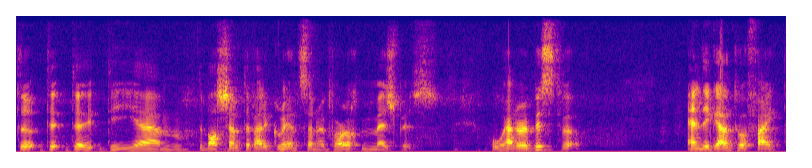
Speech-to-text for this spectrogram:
the the the the um, the Baal Shem Tov had a grandson, a Baruch Meshbis, who had a Rebbistva, and they got into a fight.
